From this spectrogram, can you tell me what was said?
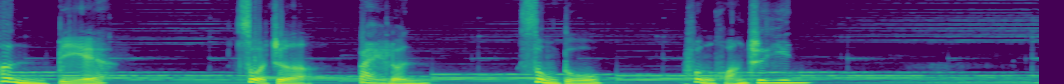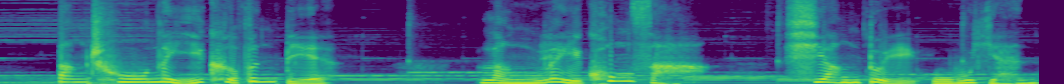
恨别。作者：拜伦。诵读：凤凰之音。当初那一刻分别，冷泪空洒，相对无言。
